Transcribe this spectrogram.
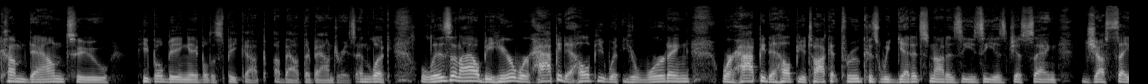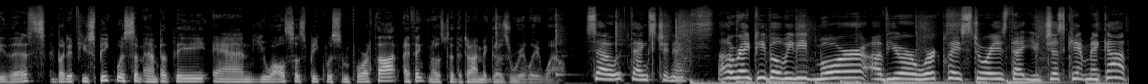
come down to people being able to speak up about their boundaries. And look, Liz and I will be here. We're happy to help you with your wording. We're happy to help you talk it through because we get it's not as easy as just saying, just say this. But if you speak with some empathy and you also speak with some forethought, I think most of the time it goes really well. So thanks, Janae. All right, people, we need more of your workplace stories that you just can't make up.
